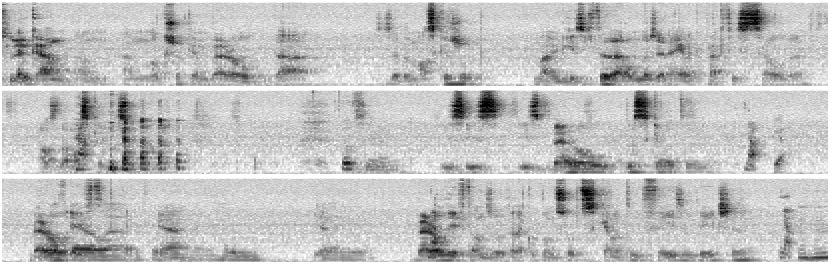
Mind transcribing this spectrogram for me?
het leuk aan, aan, aan Lockshock en Barrel dat ze hebben maskers op, maar hun gezichten daaronder zijn eigenlijk praktisch hetzelfde als dat masker dat is waar. Is, is, is Barrel de skeleton? Ja. Ja. Barrel, heeft, eh, voor ja. Halloween. ja. Barrel heeft dan zo gelijk ook een soort skeleton face een beetje. Mhm.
